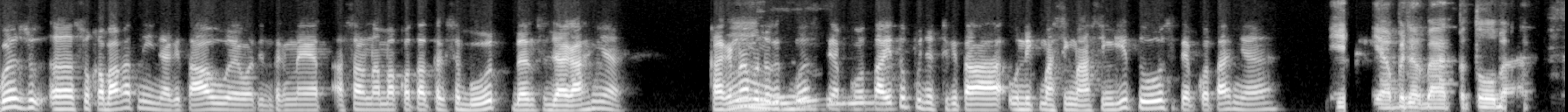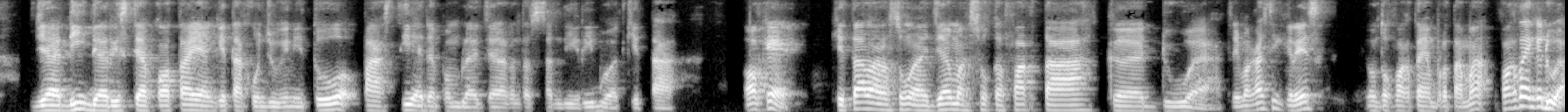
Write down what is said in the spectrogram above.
gue su- eh, suka banget nih nyari tahu lewat internet asal nama kota tersebut dan sejarahnya. Karena Hmm. menurut gue setiap kota itu punya cerita unik masing-masing gitu, setiap kotanya. Ya benar banget, betul banget. Jadi dari setiap kota yang kita kunjungin itu pasti ada pembelajaran tersendiri buat kita. Oke, kita langsung aja masuk ke fakta kedua. Terima kasih Chris untuk fakta yang pertama. Fakta yang kedua,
